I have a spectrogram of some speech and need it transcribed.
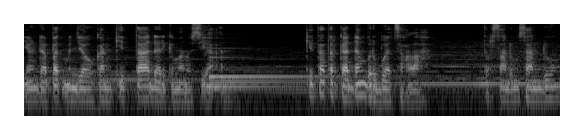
yang dapat menjauhkan kita dari kemanusiaan. Kita terkadang berbuat salah, tersandung-sandung,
